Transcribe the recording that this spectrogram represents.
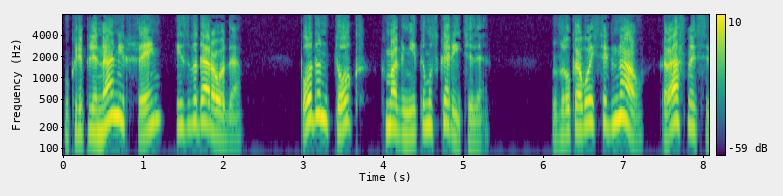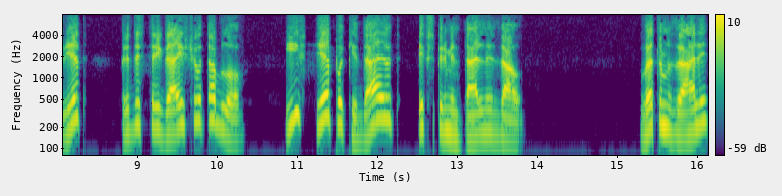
Укреплена мишень из водорода. Подан ток к магнитам ускорителя. Звуковой сигнал, красный свет предостерегающего табло, и все покидают экспериментальный зал. В этом зале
